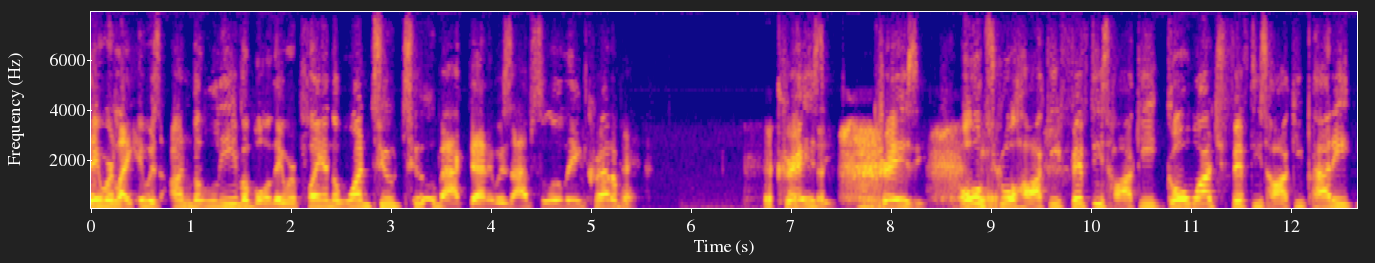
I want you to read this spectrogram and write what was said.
they were like it was unbelievable. They were playing the one two two back then. It was absolutely incredible. crazy, crazy. Old school hockey, 50s hockey. Go watch 50s hockey, Patty,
